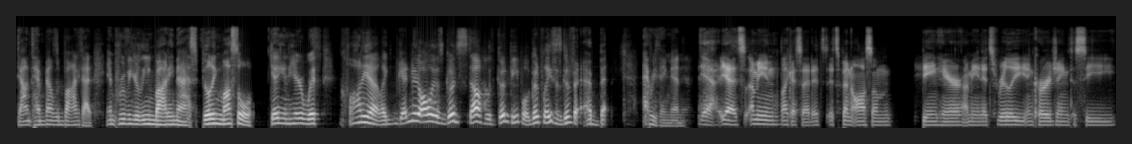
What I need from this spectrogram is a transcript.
down ten pounds of body fat, improving your lean body mass, building muscle, getting in here with Claudia, like getting to all this good stuff with good people, good places, good for eh, everything, man. Yeah, yeah, it's I mean, like I said, it's it's been awesome being here. I mean, it's really encouraging to see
